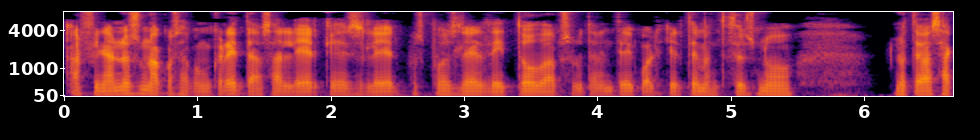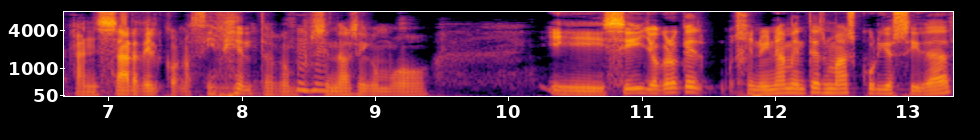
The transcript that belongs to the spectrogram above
al final no es una cosa concreta, o sea, leer que es leer, pues puedes leer de todo, absolutamente de cualquier tema, entonces no, no te vas a cansar del conocimiento, siendo así como... Y sí, yo creo que genuinamente es más curiosidad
